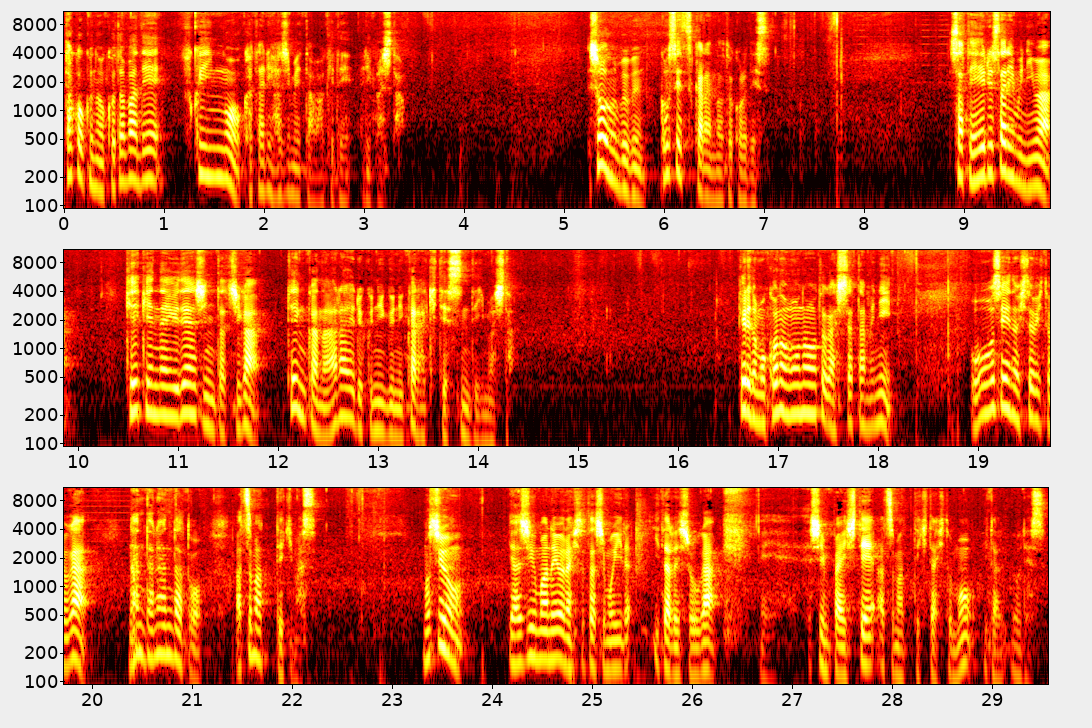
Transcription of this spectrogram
他国の言葉で福音を語り始めたわけでありました。章の部分、5節からのところです。さて、エルサレムには敬虔なユダヤ人たちが天下のあらゆる国々から来て住んでいました。けれども、この物音がしたために、大勢の人々がなんだなんだと集まってきます。もちろん、野じ馬のような人たちもいたでしょうが、えー、心配して集まってきた人もいたようです。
